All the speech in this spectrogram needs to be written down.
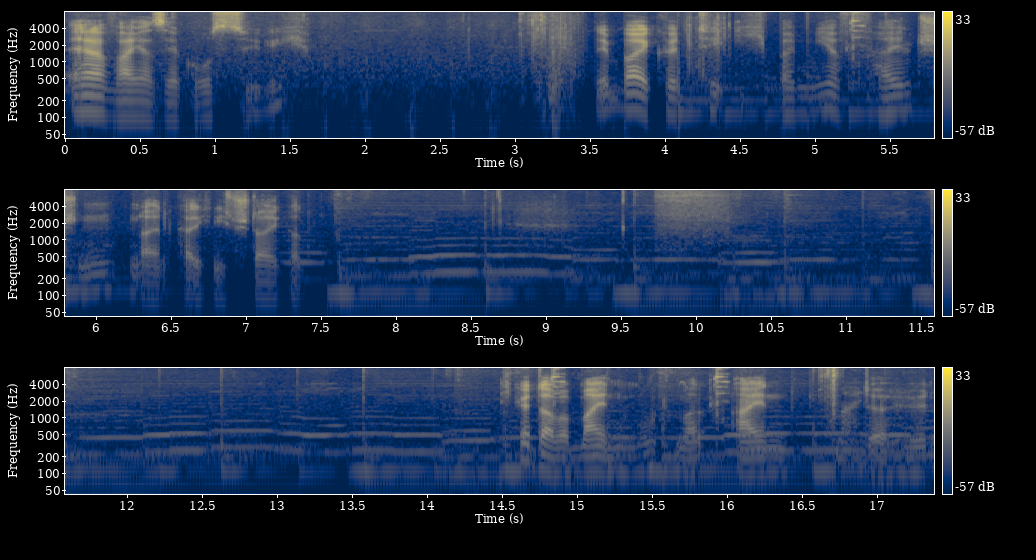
Er war ja sehr großzügig. Nebenbei könnte ich bei mir feilschen. Nein, kann ich nicht steigern. Ich könnte aber meinen Mut mal ein erhöhen.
